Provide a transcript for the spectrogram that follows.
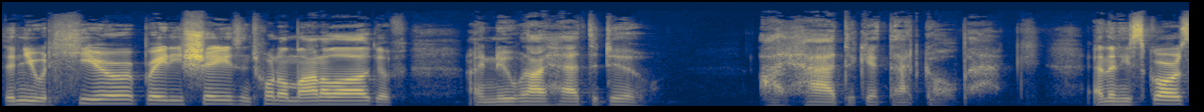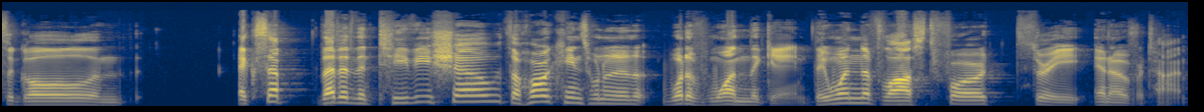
Then you would hear Brady Skjei's internal monologue of I knew what I had to do. I had to get that goal back. And then he scores the goal and except that in the TV show, the Hurricanes would have won the game. They wouldn't have lost 4 3 in overtime.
